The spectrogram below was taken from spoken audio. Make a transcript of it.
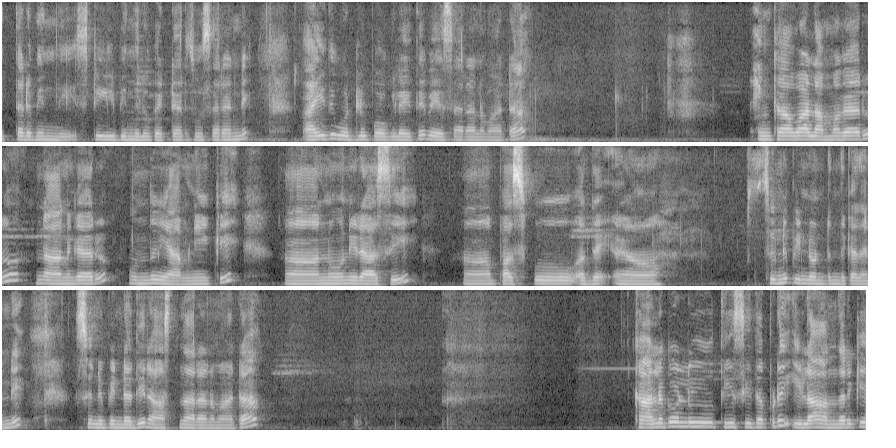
ఇత్తడి బింది స్టీల్ బిందులు పెట్టారు చూసారండి. ఐదు ఒడ్లు పోగులు అయితే వేశారనమాట ఇంకా వాళ్ళ అమ్మగారు నాన్నగారు ముందు యామినీకి నూనె రాసి పసుపు అదే సున్నిపిండి ఉంటుంది కదండి. సున్నిపిండి అది రాస్తున్నారనమాట కాలుగోళ్ళు తీసేటప్పుడు ఇలా అందరికీ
